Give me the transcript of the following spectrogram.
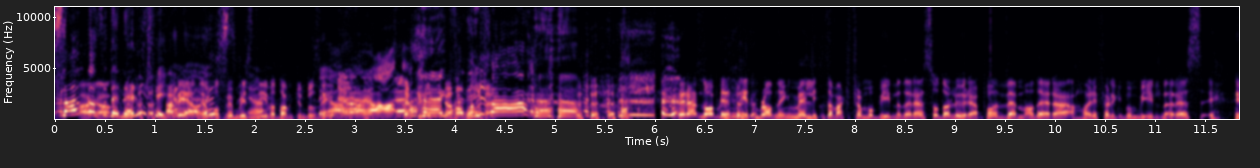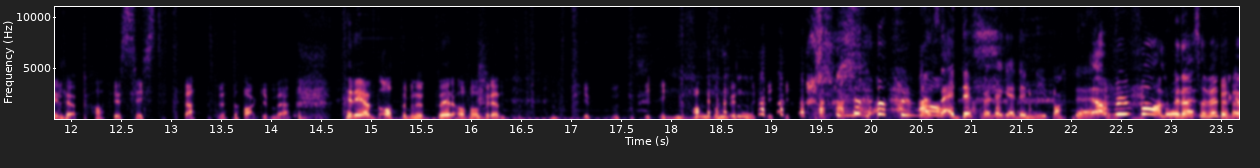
Sant, altså, den er litt fin. Er vi enige om at vi blir stiv av tanken på stiv? Ja, ja, ja. Dere, nå blir det en liten blanding med litt av hvert fra mobilene deres. Og da lurer jeg på hvem av dere har ifølge mobilen deres i løpet av de siste 30 dagene trent åtte minutter og får brent 59 kalorier? Altså, det føler jeg er det nybakte. Men altså, vet du hva?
